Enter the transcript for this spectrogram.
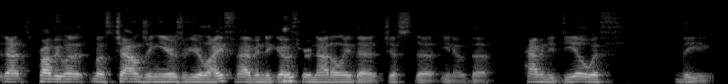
that's probably one of the most challenging years of your life, having to go mm-hmm. through not only the just the you know the having to deal with the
